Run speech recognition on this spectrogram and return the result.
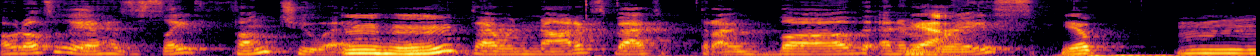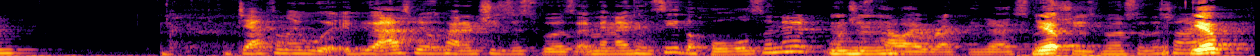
I would also say it has a slight funk to it that I would not expect, that I love and Mm-hmm. Yeah. embrace. yep, Definitely would. If you asked me what kind of cheese this was, I mean, I can see the holes in it, which is how I recognize Swiss Mm-hmm. Yep. cheese most of the time. yep.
